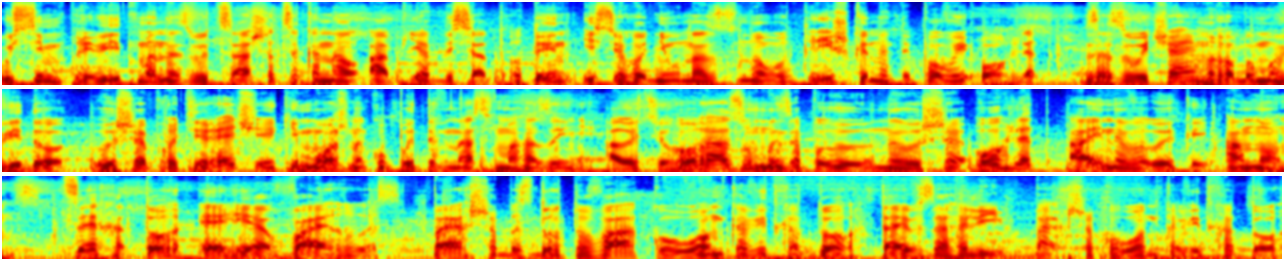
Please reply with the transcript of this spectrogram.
Усім привіт! Мене звуть Саша, це канал А51, і сьогодні у нас знову трішки нетиповий огляд. Зазвичай ми робимо відео лише про ті речі, які можна купити в нас в магазині. Але цього разу ми запилили не лише огляд, а й невеликий анонс. Це Hator Area Wireless, перша бездротова колонка від Hator, та й взагалі перша колонка від Hator.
